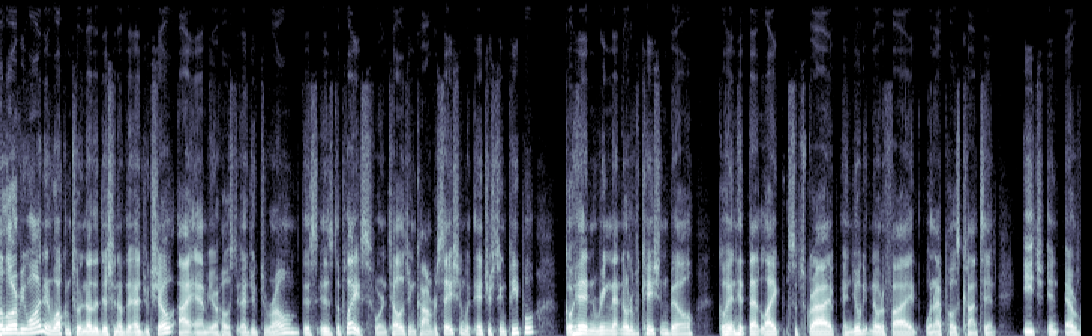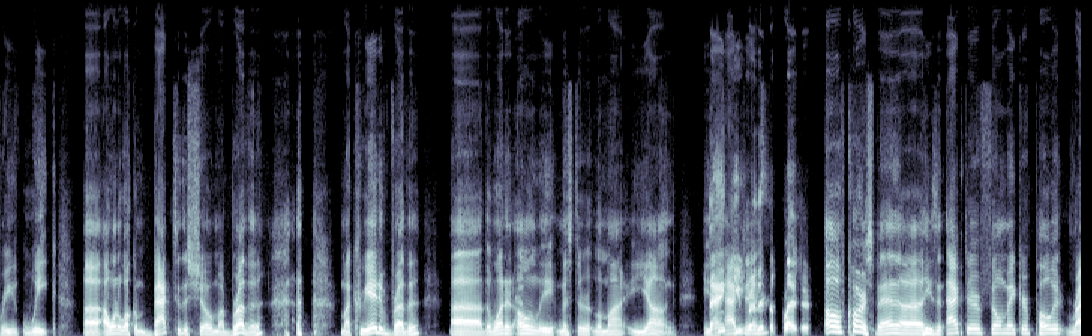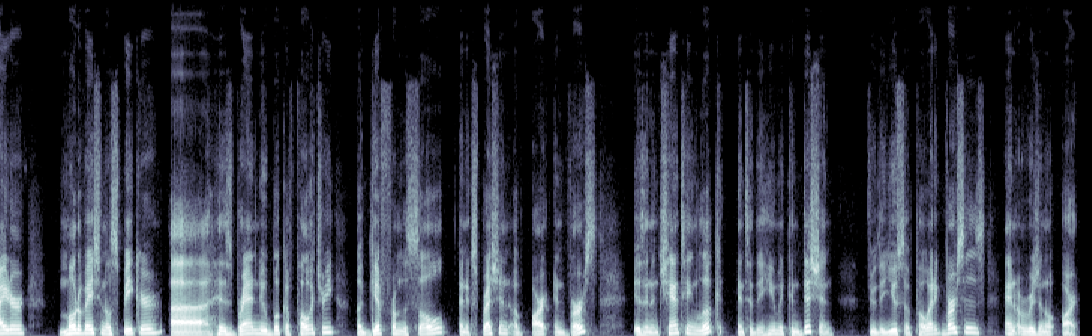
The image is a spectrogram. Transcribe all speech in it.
Hello, everyone, and welcome to another edition of the Eddrick Show. I am your host, Eddrick Jerome. This is the place for intelligent conversation with interesting people. Go ahead and ring that notification bell. Go ahead and hit that like, subscribe, and you'll get notified when I post content each and every week. Uh, I want to welcome back to the show my brother, my creative brother, uh, the one and only Mr. Lamont Young. He's Thank you, brother. It's a pleasure. Oh, of course, man. Uh, he's an actor, filmmaker, poet, writer, motivational speaker. Uh, his brand new book of poetry, A Gift from the Soul, an expression of art and verse, is an enchanting look into the human condition through the use of poetic verses and original art.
